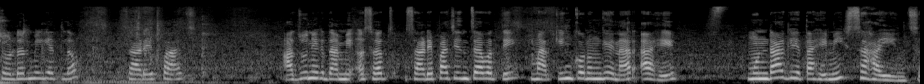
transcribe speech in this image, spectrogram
शोल्डर मी घेतलं. साडेपाच. अजून एकदा मी असंच साडेपाच इंचावरती मार्किंग करून घेणार आहे. मुंडा घेत आहे मी सहा इंच.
